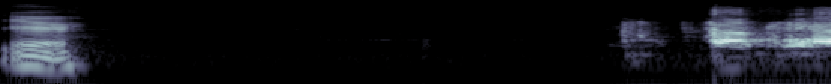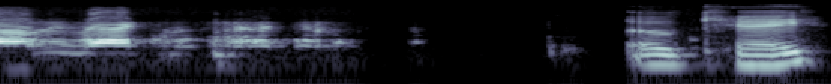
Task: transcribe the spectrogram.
There. Okay, I'll be back in a second. Okay.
